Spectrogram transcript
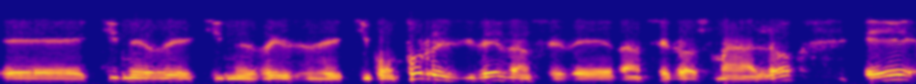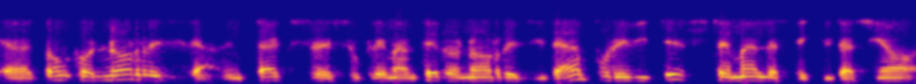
qui ne qui ne qui vont pas résider dans ces dans ces logements-là. Et donc aux non-résidents, une taxe supplémentaire aux non-résidents pour éviter justement la spéculation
